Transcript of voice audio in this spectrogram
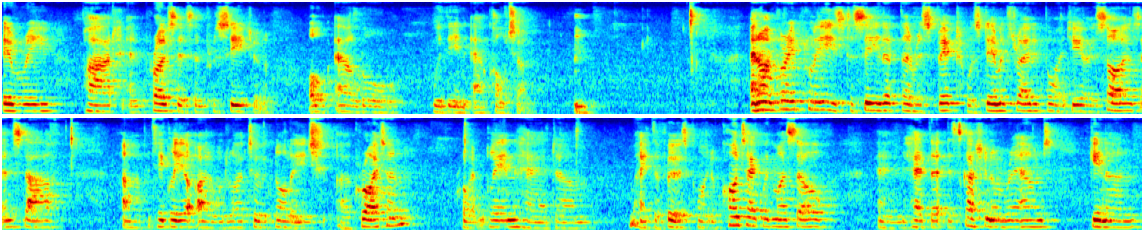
every part and process and procedure of our law within our culture. and I'm very pleased to see that the respect was demonstrated by Geoscience and staff. Uh, particularly, I would like to acknowledge uh, Crichton, Crichton Glen had um, made the first point of contact with myself and had that discussion around Ginan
